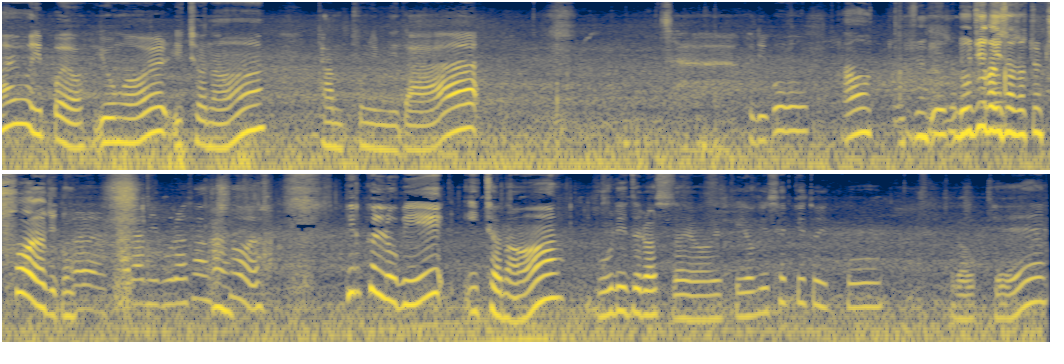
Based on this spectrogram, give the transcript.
아유, 이뻐요. 용월 2,000원. 단품입니다. 자, 그리고 아우 좀 노지가 있어서 좀 추워요 지금. 네, 바람이 불어서 응. 추워요. 핑클루비 2,000원. 물이 들었어요. 이렇게 여기 새끼도 있고, 이렇게.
